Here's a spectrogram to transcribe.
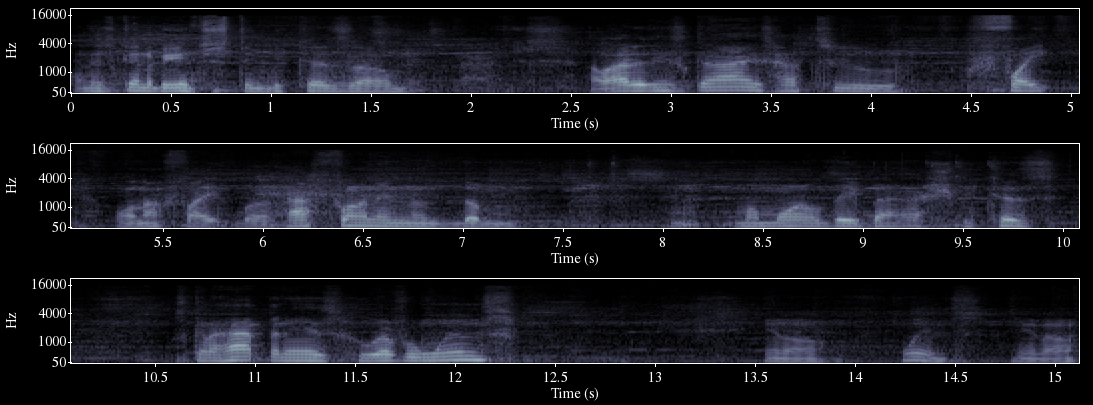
And it's going to be interesting because um, a lot of these guys have to fight, well not fight, but have fun in the, the Memorial Day Bash because what's going to happen is whoever wins, you know, wins, you know.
